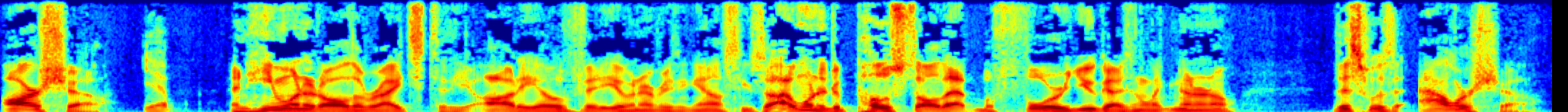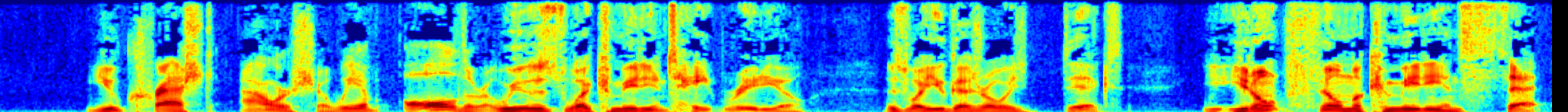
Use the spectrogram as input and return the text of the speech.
our show. Yep. And he wanted all the rights to the audio, video, and everything else. He said, I wanted to post all that before you guys. And I'm like, no, no, no. This was our show. You crashed our show. We have all the. We, this is why comedians hate radio. This is why you guys are always dicks. You, you don't film a comedian's set.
